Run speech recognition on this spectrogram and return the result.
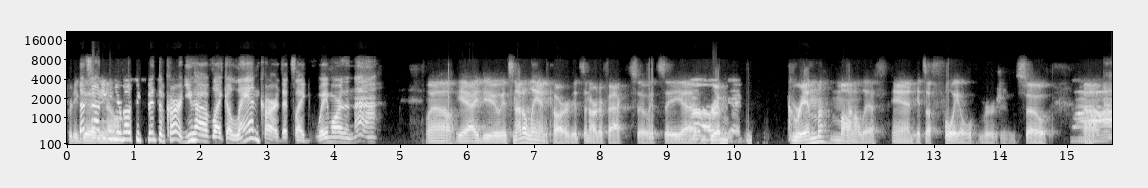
pretty That's good. not you even know. your most expensive card. You have like a land card that's like way more than that. Well, yeah, I do. It's not a land card; it's an artifact. So it's a uh, Oh, grim okay. grim monolith, and it's a foil version. So Wow.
